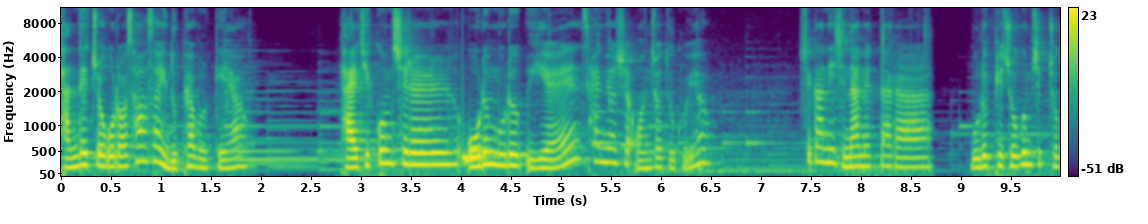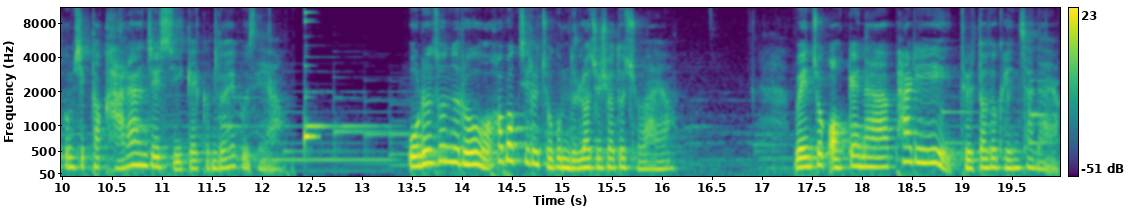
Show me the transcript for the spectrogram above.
반대쪽으로 서서히 눕혀볼게요. 발 뒤꿈치를 오른 무릎 위에 살며시 얹어두고요. 시간이 지남에 따라 무릎이 조금씩 조금씩 더 가라앉을 수 있게끔도 해보세요. 오른손으로 허벅지를 조금 눌러주셔도 좋아요. 왼쪽 어깨나 팔이 들떠도 괜찮아요.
